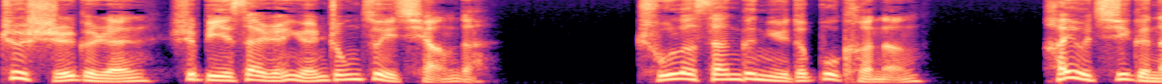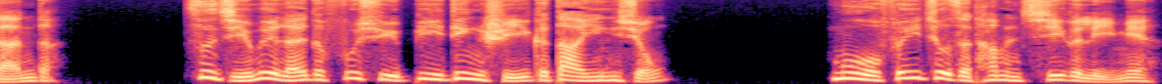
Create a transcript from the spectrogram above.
这十个人是比赛人员中最强的，除了三个女的不可能，还有七个男的。自己未来的夫婿必定是一个大英雄。”莫非就在他们七个里面？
